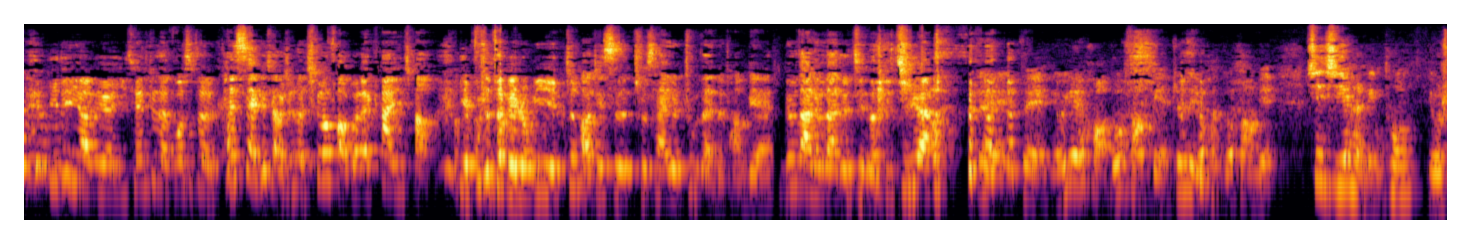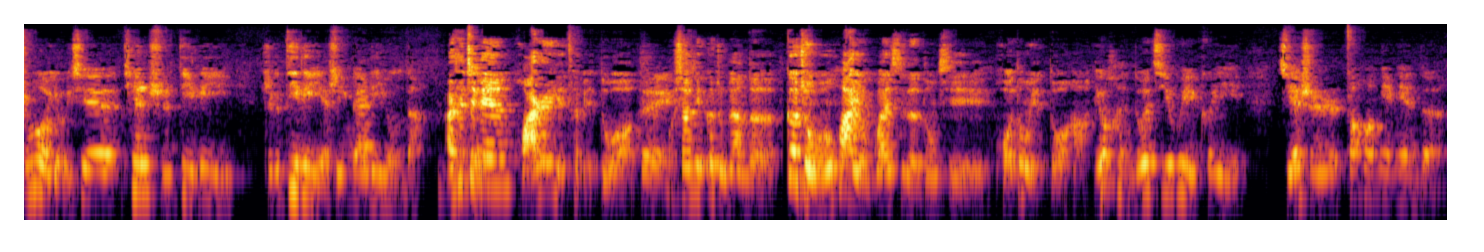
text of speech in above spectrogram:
一定要那个。以前住在波士顿，开三个小时的车跑过来看一场，也不是特别容易。正好这次出差就住在那旁边，溜达溜达就进了剧院了。对对，纽约有好多方便，真的有很多方便，信息也很灵通。有时候有一些天时地利。这个地利也是应该利用的，而且这边华人也特别多。对，我相信各种各样的各种文化有关系的东西活动也多哈，有很多机会可以结识方方面面的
